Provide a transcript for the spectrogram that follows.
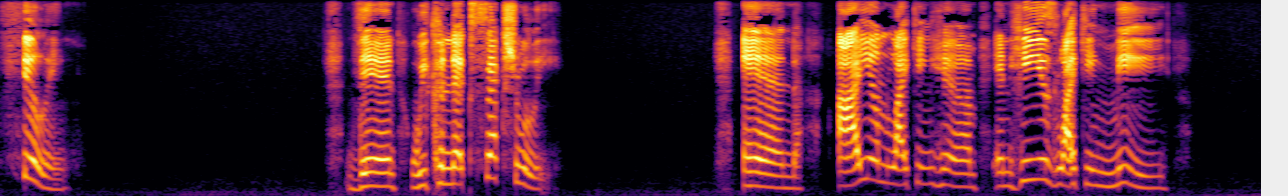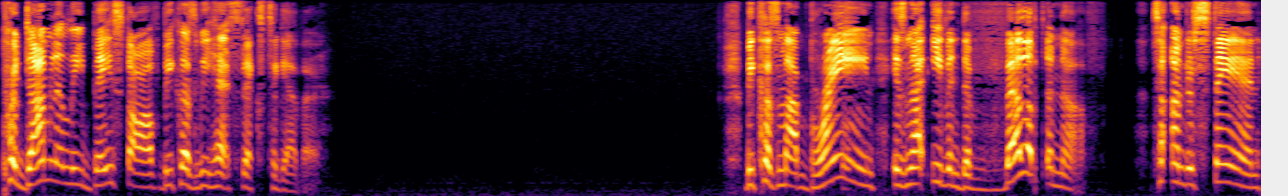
feeling. Then we connect sexually. And I am liking him and he is liking me predominantly based off because we had sex together. Because my brain is not even developed enough to understand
